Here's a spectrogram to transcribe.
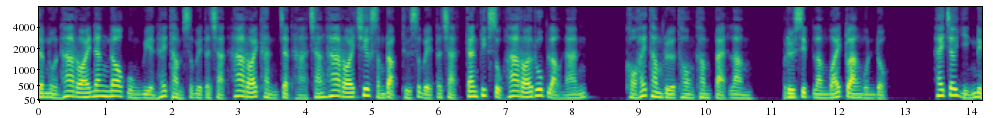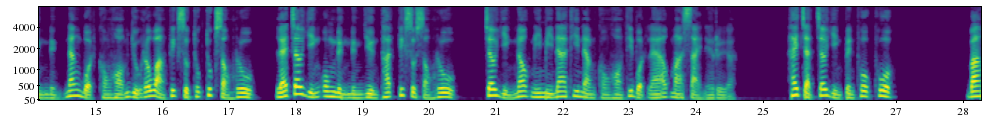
จำนวนห้าร้อยนั่งนอกวงเวียนให้ทำเสเวตฉัตรห้าร้อยคันจัดหาช้างห้าร้อยเชือกสำหรับถือเสเวตฉัตรกันภิกษุห้าร้อยรูปเหล่านั้น ขอให้ทำเรือทองคำแปดลำ หรือสิบลำไว้กลางมนดบให้เจ้าหญิงหนึ่งหนึ่งนั่งบทของหอมอยู่ระหว่างภิกษุทุกๆสองรูป และเจ้าหญิงองค์หนึ่งหนึ่งยืนพัดภิกษุสองรูป เจ้าหญิงนอกนี้มีหน้าที่นำของหอมที่บดแล้วมาใส่ในเรือ ให้จัดเจ้าหญิงเป็นพวกพวก บาง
